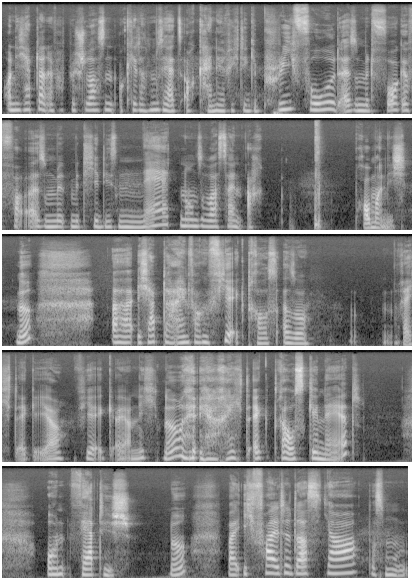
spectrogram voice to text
Und ich habe dann einfach beschlossen, okay, das muss ja jetzt auch keine richtige Prefold, also mit Vorgefahr, also mit, mit hier diesen Nähten und sowas sein. Ach, braucht man nicht, ne? Äh, ich habe da einfach ein Viereck draus, also Rechteck eher, Viereck eher nicht, ne? Eher Rechteck draus genäht und fertig. Ne? Weil ich falte das ja, das, und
